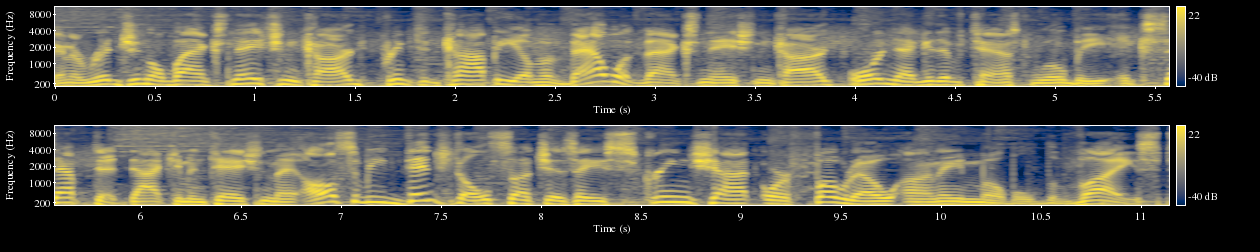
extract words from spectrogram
an original vaccination card, printed copy of a valid vaccination card, or negative test will be accepted. Documentation may also be digital, such as a screenshot or photo on a mobile device.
